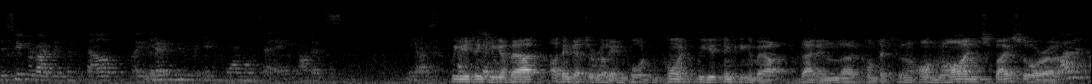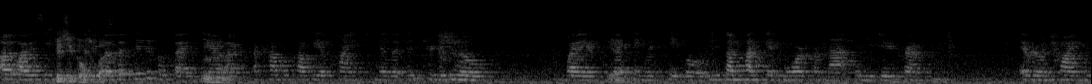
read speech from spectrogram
the supervisors themselves, like in an informal setting, not as, you know. Were you thinking about, I think that's a really important point, were you thinking about that in the context of an online space or a, I was, I, I was Physical space. But, but physical space, you know, Mhm. a, a cup of coffee, a pint, you know, the, the traditional way of Yeah. connecting with people. You sometimes get more from that than you do from everyone trying to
